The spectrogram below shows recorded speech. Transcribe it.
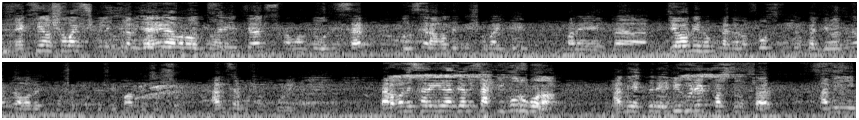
ম্যাক্সিমাম সবাই সিভিলে ছিলাম জানি না আমার অফিসার ইনচার্জ আমাদের আমাদেরকে সবাইকে মানে আহ, যেভাবেই হোক না কেন হোক আর যেভাবে হোক আমাদের পোশাক করতে বাধ্য আমি স্যার পোশাক করি। না তার মানে স্যার আমি চাকরি করব না। আমি একজন এডুকেটেড পার্সন স্যার আমি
